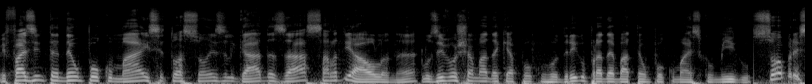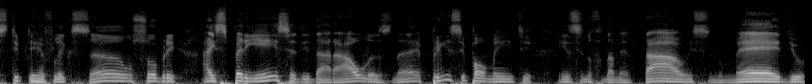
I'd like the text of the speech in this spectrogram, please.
me faz entender um pouco mais situações ligadas à sala de aula, né? Inclusive vou chamar daqui a pouco o Rodrigo para debater um pouco mais comigo sobre esse tipo de reflexão, sobre a experiência de dar aulas, né? Principalmente ensino fundamental, ensino médio,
